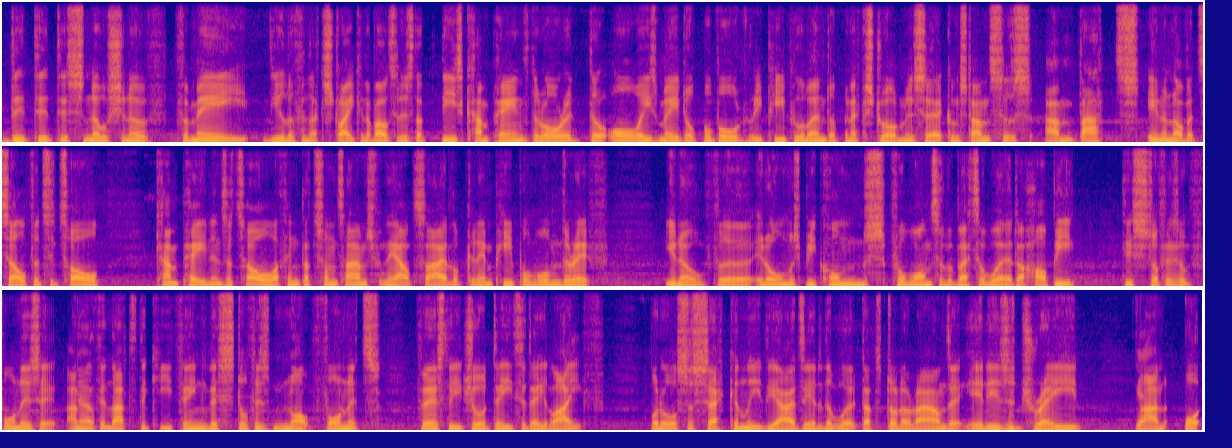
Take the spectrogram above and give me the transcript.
the, the, this notion of, for me, the other thing that's striking about it is that these campaigns, they're, already, they're always made up of ordinary people who end up in extraordinary circumstances. And that's, in and of itself, it's a toll. Campaigning's a toll. I think that sometimes from the outside looking in, people wonder if, you know, for it almost becomes, for want of a better word, a hobby. This stuff isn't fun, is it? And I think that's the key thing. This stuff is not fun. It's, firstly, it's your day to day life. But also, secondly, the idea of the work that's done around it, it is a drain. And all,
